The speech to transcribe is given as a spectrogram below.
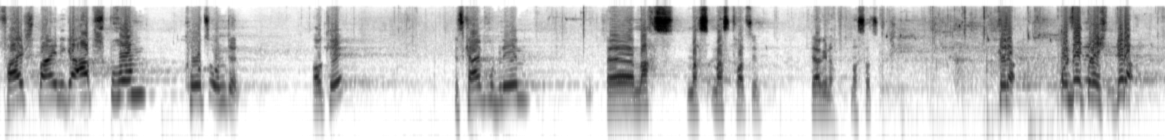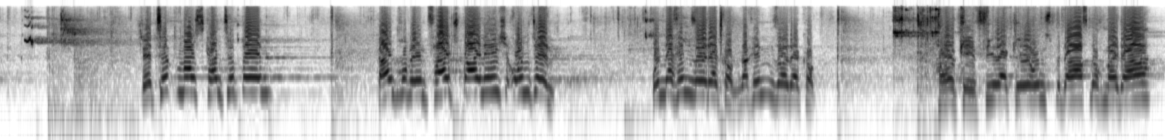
falschbeiniger Absprung, kurz unten. Okay? Ist kein Problem. Äh, mach's, mach's, mach's trotzdem. Ja, genau, mach's trotzdem. Genau. Und wegbrechen, genau. Wer tippen muss, kann tippen. Kein Problem, falschbeinig, unten. Und nach hinten soll der kommen, nach hinten soll der kommen. Okay, viel Erklärungsbedarf nochmal da.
